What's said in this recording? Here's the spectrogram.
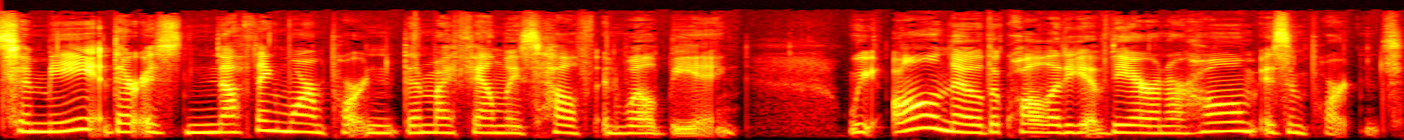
To me, there is nothing more important than my family's health and well being. We all know the quality of the air in our home is important.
